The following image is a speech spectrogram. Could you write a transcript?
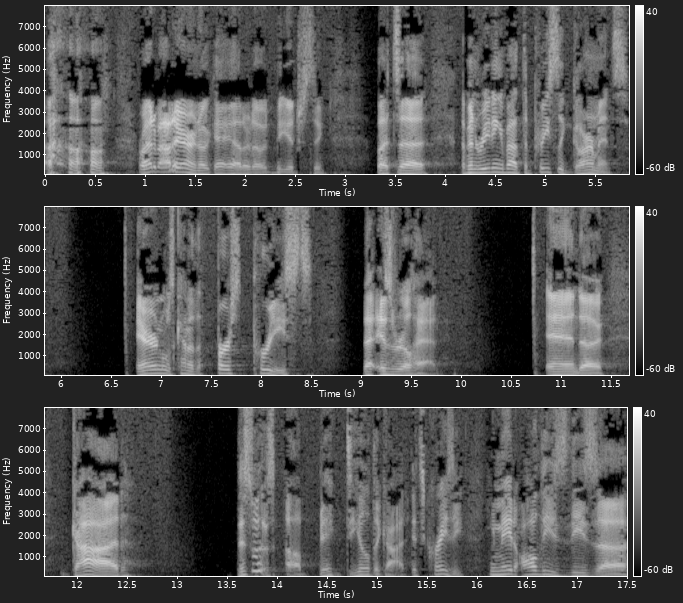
um, write about Aaron, okay? I don't know. It'd be interesting. But uh, I've been reading about the priestly garments. Aaron was kind of the first priest that Israel had. And uh, God this was a big deal to God. It's crazy. He made all these these uh,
